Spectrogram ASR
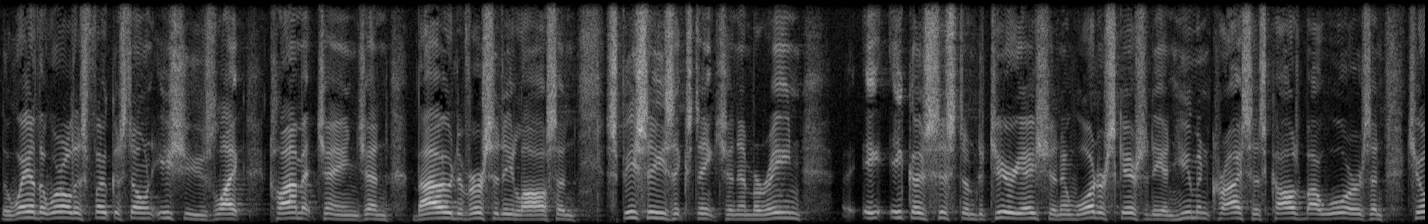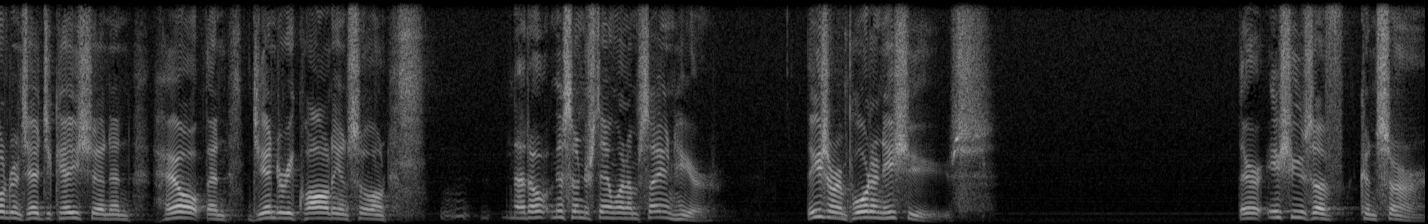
The way of the world is focused on issues like climate change and biodiversity loss and species extinction and marine e- ecosystem deterioration and water scarcity and human crisis caused by wars and children's education and health and gender equality and so on. Now, don't misunderstand what I'm saying here. These are important issues. They're issues of concern.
